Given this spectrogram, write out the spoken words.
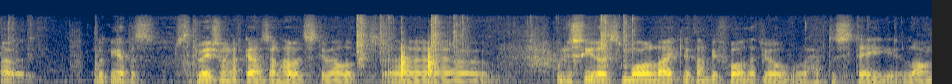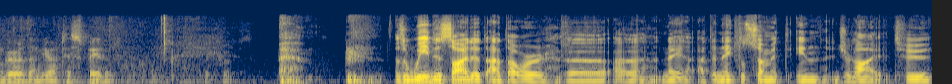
uh, looking at the situation in Afghanistan, how it's developed, uh, would you see it as more likely than before that you will have to stay longer than you anticipated? So we decided at our uh, uh, at the NATO summit in July to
